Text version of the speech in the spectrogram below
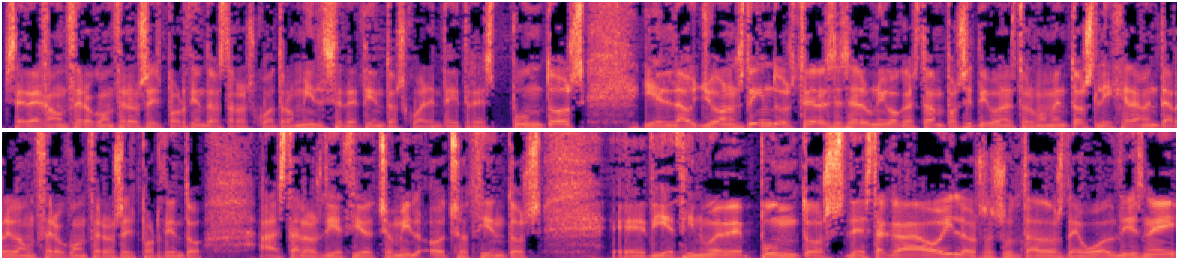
se deja un 0,06% hasta los 4.743 puntos. Y el Dow Jones de Industriales es el único que está en positivo en estos momentos, ligeramente arriba un 0,06% hasta los 18.819 puntos. Destaca hoy los resultados de Walt Disney.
